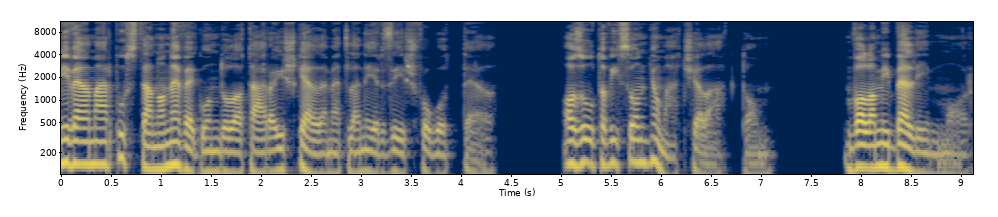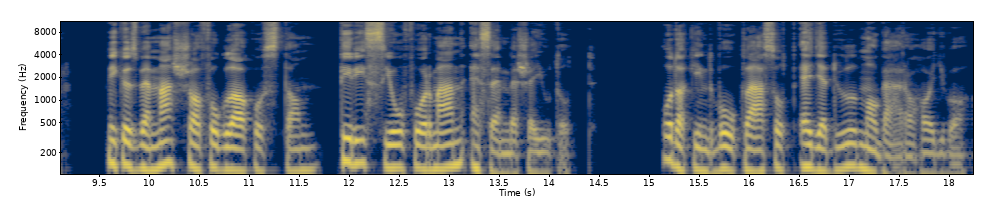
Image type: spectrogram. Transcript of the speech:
mivel már pusztán a neve gondolatára is kellemetlen érzés fogott el. Azóta viszont nyomát se láttam. Valami belém mar. Miközben mással foglalkoztam, Tiris jóformán eszembe se jutott. Odakint bóklászott egyedül magára hagyva,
